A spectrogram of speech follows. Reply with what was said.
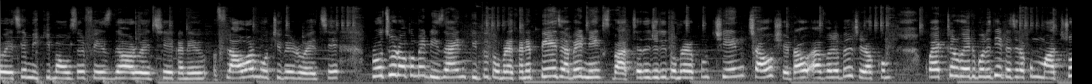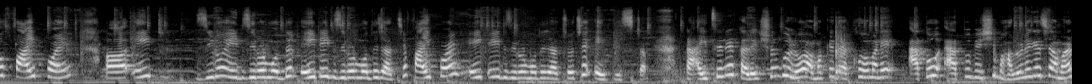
রয়েছে। মিকি মাউসের ফেস দেওয়া রয়েছে, এখানে ফ্লাওয়ার মোটিভের রয়েছে। প্রচুর রকমের ডিজাইন কিন্তু তোমরা এখানে পেয়ে যাবে। নেক্সট বাচ্চাদের যদি তোমরা এরকম চেন চাও, সেটাও অ্যাভেলেবেল যেরকম কয়েকটা ওয়েট বলে দিই, এটা যেরকম মাত্র five point eight zero eight জিরোর মধ্যে, এইট এইট জিরোর মধ্যে যাচ্ছে ফাইভ পয়েন্ট এইট এইট জিরোর মধ্যে যাচ্ছে হচ্ছে এই পিসটা টাইচেনের কালেকশনগুলো আমাকে দেখো মানে এত এত বেশি ভালো লেগেছে আমার।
